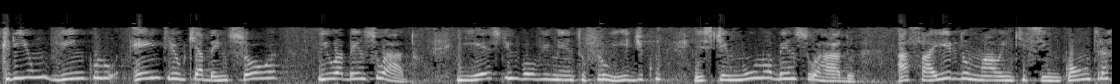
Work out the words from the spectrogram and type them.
cria um vínculo entre o que abençoa e o abençoado. E este envolvimento fluídico estimula o abençoado a sair do mal em que se encontra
